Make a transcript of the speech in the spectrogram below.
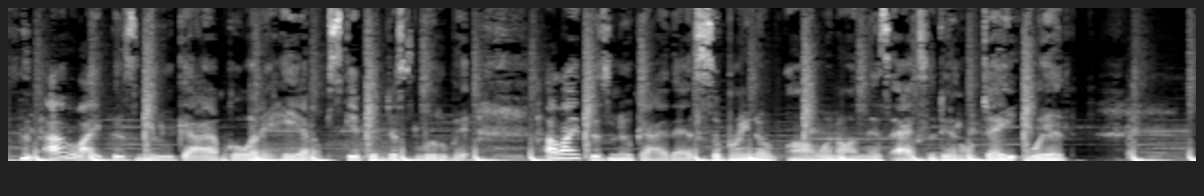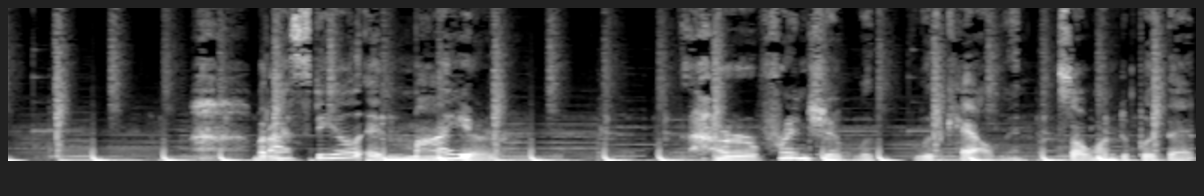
I like this new guy. I'm going ahead. I'm skipping just a little bit. I like this new guy that Sabrina uh, went on this accidental date with. But I still admire her friendship with with Calvin. So I wanted to put that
